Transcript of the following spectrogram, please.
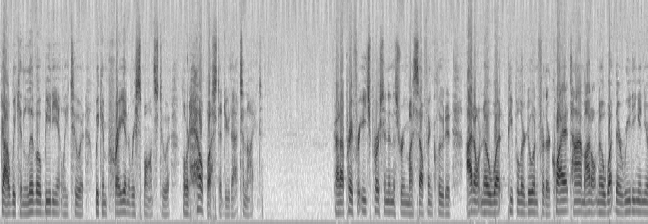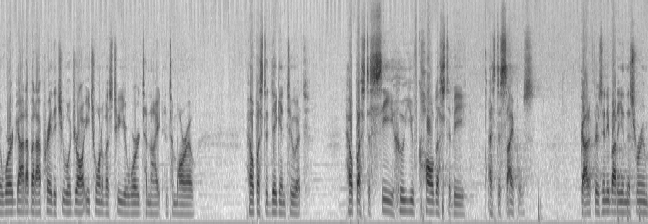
God, we can live obediently to it. We can pray in response to it. Lord, help us to do that tonight. God, I pray for each person in this room, myself included. I don't know what people are doing for their quiet time. I don't know what they're reading in your word, God, but I pray that you will draw each one of us to your word tonight and tomorrow. Help us to dig into it. Help us to see who you've called us to be as disciples. God, if there's anybody in this room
